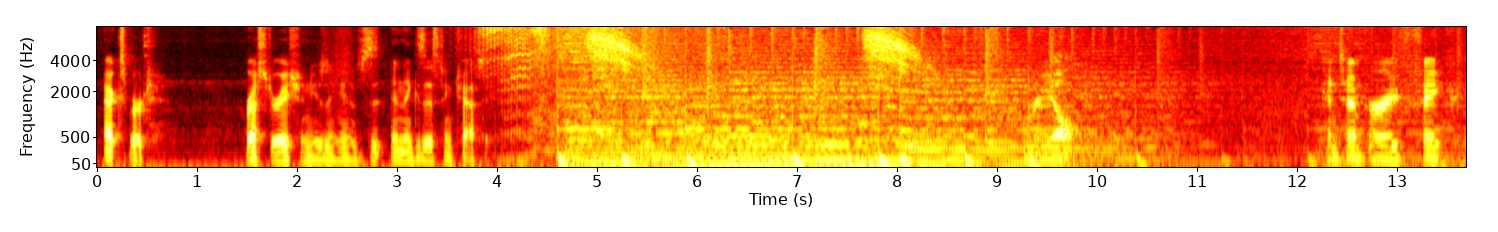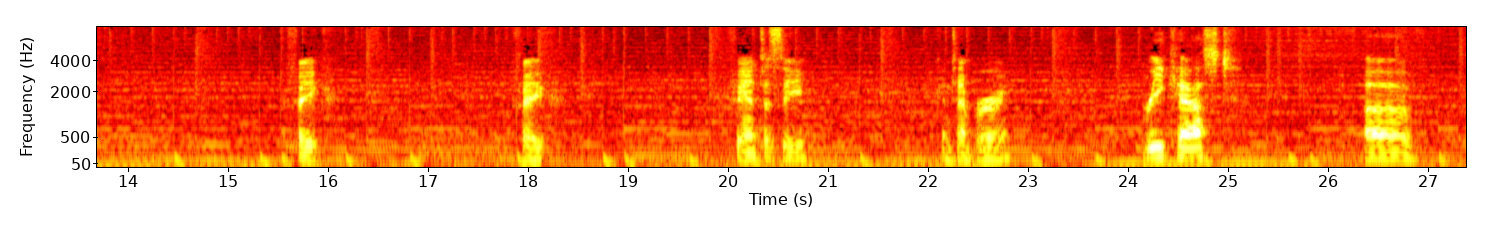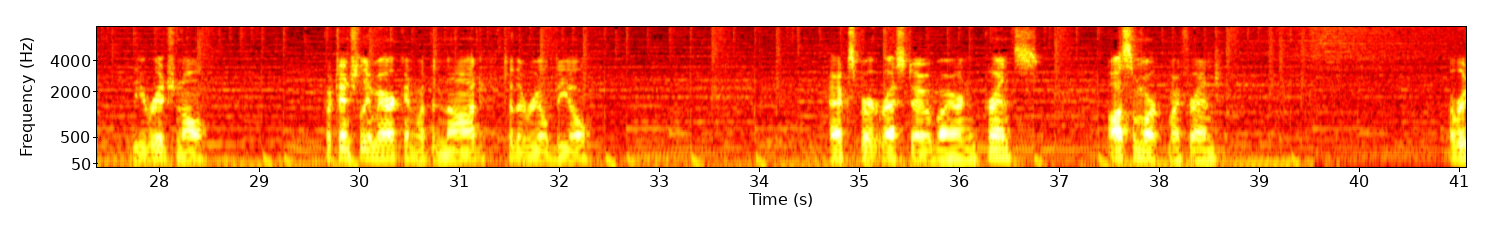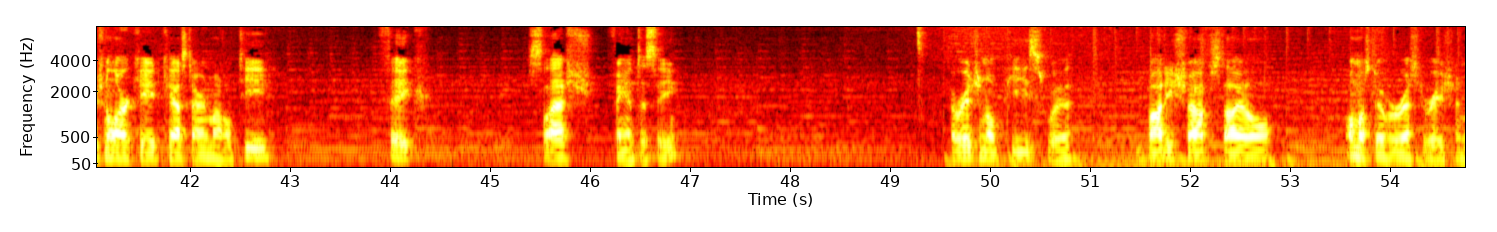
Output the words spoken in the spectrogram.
expert restoration using an existing chassis. Real, contemporary fake, fake, fake, fantasy, contemporary, recast of the original, potentially American with a nod to the real deal, Expert Resto by Arnie Prince, awesome work my friend, original arcade cast iron Model T, fake slash fantasy, original piece with body shop style, almost over restoration,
